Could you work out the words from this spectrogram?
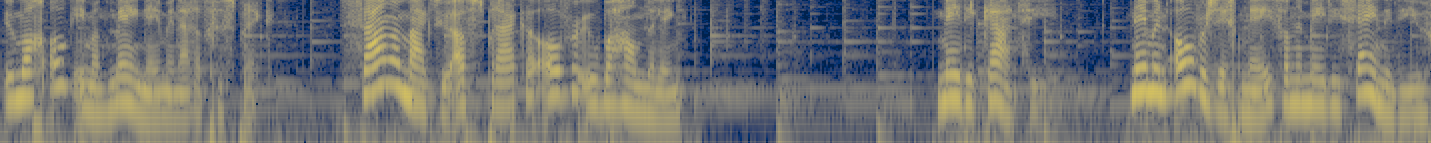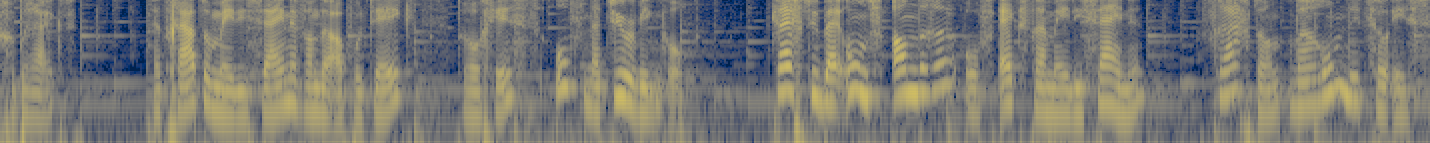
U mag ook iemand meenemen naar het gesprek. Samen maakt u afspraken over uw behandeling. Medicatie. Neem een overzicht mee van de medicijnen die u gebruikt. Het gaat om medicijnen van de apotheek, drogist of natuurwinkel. Krijgt u bij ons andere of extra medicijnen? Vraag dan waarom dit zo is.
